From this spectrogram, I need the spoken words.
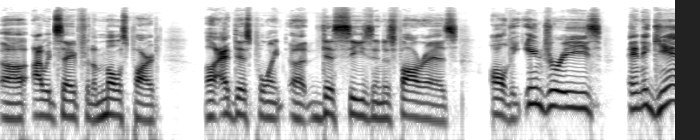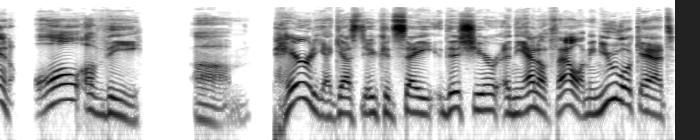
uh, I would say, for the most part uh, at this point this season, as far as all the injuries. And again, all of the um, parity, I guess you could say, this year in the NFL. I mean, you look at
